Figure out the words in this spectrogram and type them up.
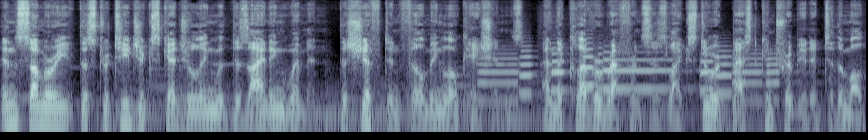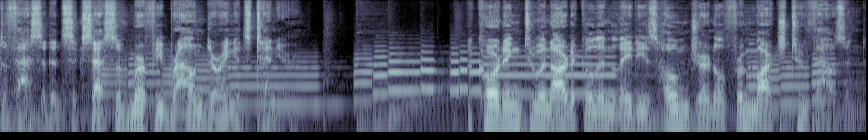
In summary, the strategic scheduling with designing women, the shift in filming locations, and the clever references like Stuart Best contributed to the multifaceted success of Murphy Brown during its tenure. According to an article in Ladies' Home Journal from March 2000,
